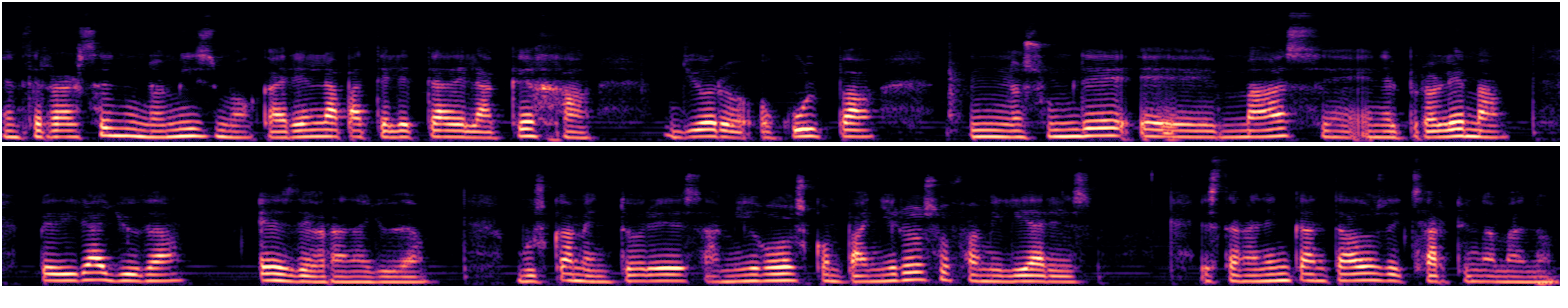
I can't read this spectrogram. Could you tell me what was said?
Encerrarse en uno mismo, caer en la pateleta de la queja, lloro o culpa, nos hunde eh, más eh, en el problema. Pedir ayuda es de gran ayuda. Busca mentores, amigos, compañeros o familiares estarán encantados de echarte una mano.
